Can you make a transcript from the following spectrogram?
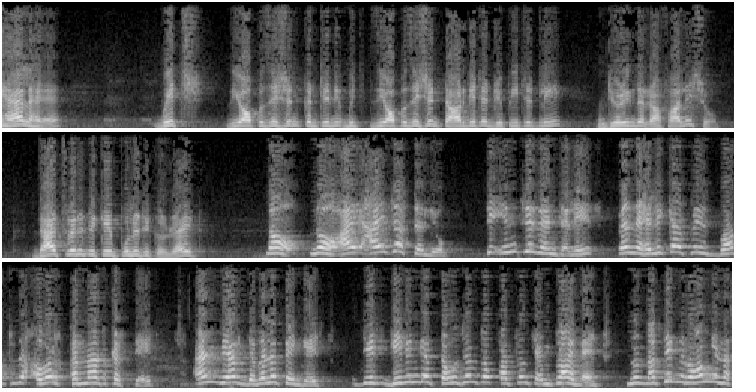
hal hai, which the opposition continued, which the opposition targeted repeatedly during the Rafale issue. That's when it became political, right? No, no, I, I just tell you. See, incidentally, when the helicopter is brought to the, our Karnataka state and we are developing it, it is giving us thousands of persons employment. No, nothing wrong in uh,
